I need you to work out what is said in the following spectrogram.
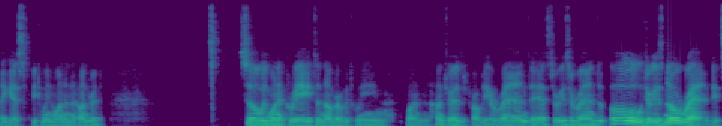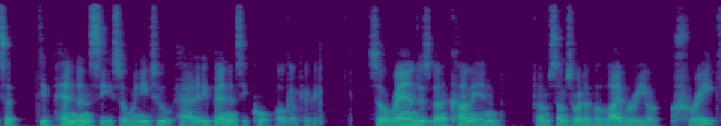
I guess, between 1 and a 100. So we want to create a number between 100. There's probably a rand. Yes, there is a rand. Oh, there is no rand. It's a dependency. So we need to add a dependency. Cool. Okay, okay, okay. So rand is going to come in from some sort of a library or crate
